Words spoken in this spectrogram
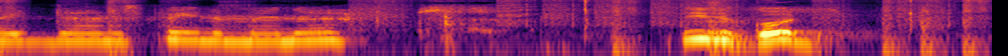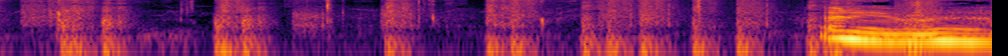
Alright then, it's been a minute. These are good. Anyway,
